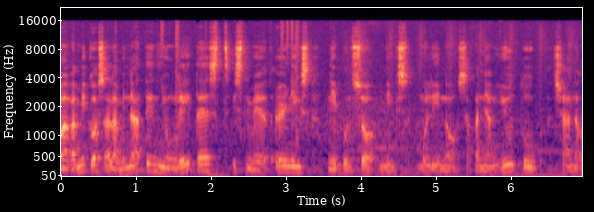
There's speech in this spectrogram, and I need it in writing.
mga kamikos, alamin natin yung latest estimated earnings ni Bunso Migs Molino sa kanyang YouTube channel.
